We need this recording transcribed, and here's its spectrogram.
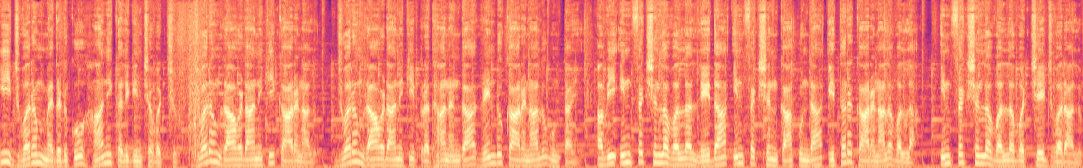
ఈ జ్వరం మెదడుకు హాని కలిగించవచ్చు. జ్వరం రావడానికి కారణాలు. జ్వరం రావడానికి ప్రధానంగా రెండు కారణాలు ఉంటాయి. అవి ఇన్ఫెక్షన్ల వల్ల లేదా ఇన్ఫెక్షన్ కాకుండా ఇతర కారణాల వల్ల. ఇన్ఫెక్షన్ల వల్ల వచ్చే జ్వరాలు.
